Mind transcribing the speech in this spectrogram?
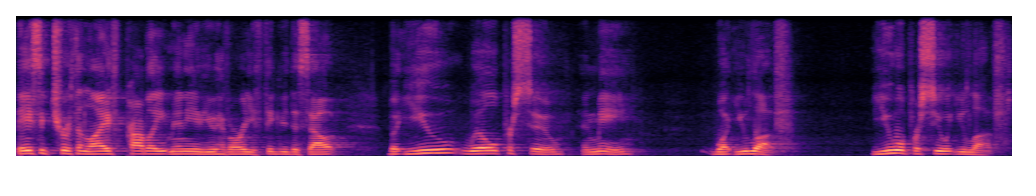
basic truth in life, probably many of you have already figured this out, but you will pursue, and me, what you love. You will pursue what you love.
